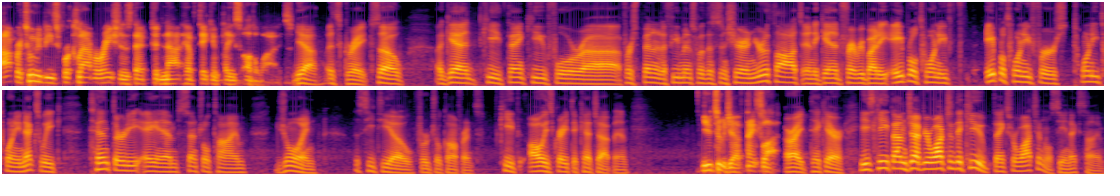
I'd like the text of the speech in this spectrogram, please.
opportunities for collaborations that could not have taken place otherwise. Yeah, it's great. So again, Keith, thank you for, uh, for spending a few minutes with us and sharing your thoughts. And again, for everybody, April 20, April 21st, 2020, next week, 10.30 a.m. Central Time, join the CTO virtual conference. Keith, always great to catch up, man. You too, Jeff. Thanks a lot. All right, take care. He's Keith, I'm Jeff. You're watching theCUBE. Thanks for watching. We'll see you next time.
